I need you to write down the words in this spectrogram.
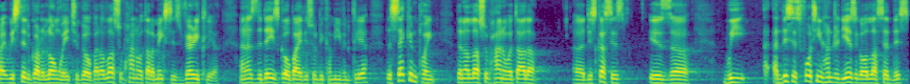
Right? We still have got a long way to go. But Allah subhanahu wa ta'ala makes this very clear. And as the days go by, this will become even clear. The second point then Allah subhanahu wa ta'ala uh, discusses is uh, we, and this is 1400 years ago, Allah said this,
